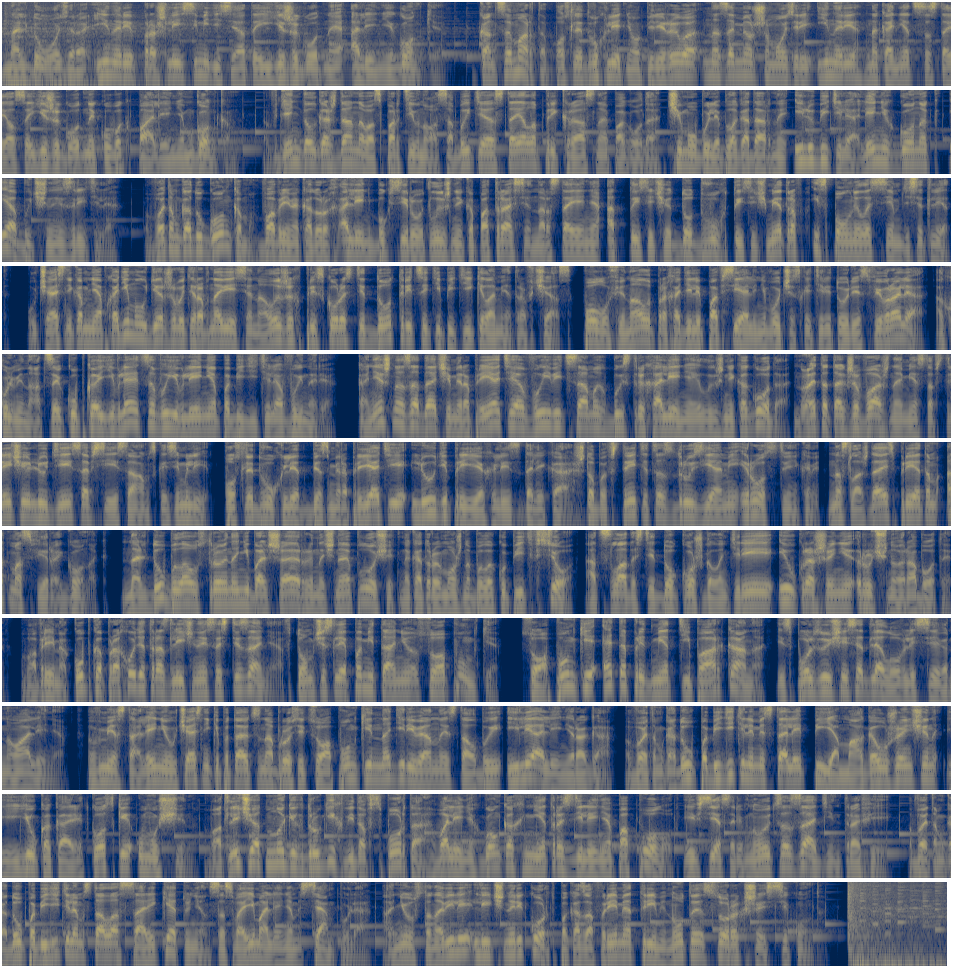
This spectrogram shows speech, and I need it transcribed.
На льду озера Инари прошли 70-е ежегодные оленьи гонки. В конце марта, после двухлетнего перерыва, на замерзшем озере Инари наконец состоялся ежегодный кубок по оленьим гонкам. В день долгожданного спортивного события стояла прекрасная погода, чему были благодарны и любители оленьих гонок, и обычные зрители. В этом году гонкам, во время которых олень буксирует лыжника по трассе на расстояние от 1000 до 2000 метров, исполнилось 70 лет. Участникам необходимо удерживать равновесие на лыжах при скорости до 35 км в час. Полуфиналы проходили по всей оленеводческой территории с февраля, а кульминацией Кубка является выявление победителя в Иноре. Конечно, задача мероприятия – выявить самых быстрых оленя и лыжника года, но это также важное место встречи людей со всей Саамской земли. После двух лет без мероприятий люди приехали издалека, чтобы встретиться с друзьями и родственниками, наслаждаясь при этом атмосферой гонок. На льду была устроена небольшая рыночная площадь, на которой можно было купить все, от сладостей до кож-галантереи и украшений ручной работы. Во время кубка проходят различные состязания, в том числе по метанию суапунки. Суапунки – это предмет типа аркана, использующийся для ловли северного оленя. Вместо оленя участники пытаются набросить суапунки на деревянные столбы или олени рога. В этом году победителями стали Пия Мага у женщин и Юка Кариткоски у мужчин. В отличие от многих других видов спорта, в оленях гонках нет разделения по полу, и все соревнуются за один трофей. В этом году победителем стала Сари Кетунен со своим оленем Сямпуля. Они установили личный рекорд, показав время 3 минуты 46 секунд.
